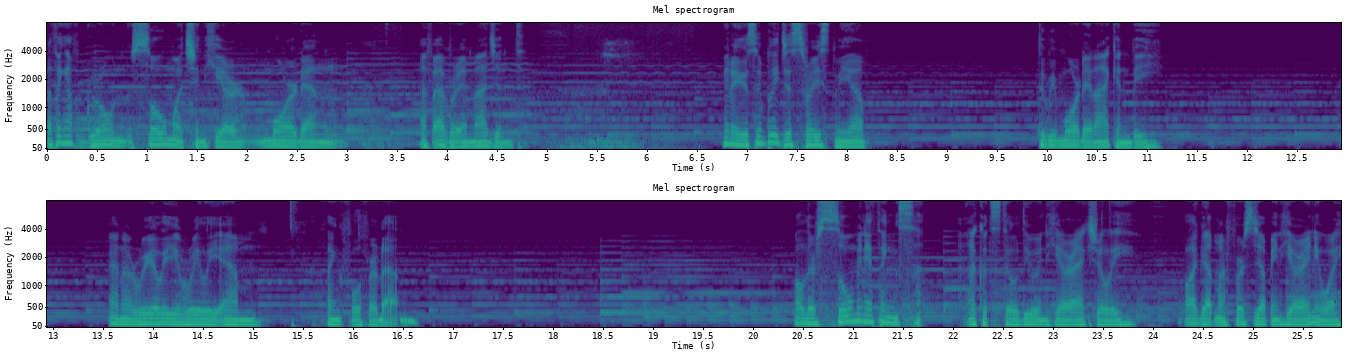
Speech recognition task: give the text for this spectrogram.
I think I've grown so much in here, more than I've ever imagined. You know, you simply just raised me up to be more than I can be. And I really, really am thankful for that. Well, there's so many things I could still do in here actually. Well, I got my first job in here anyway,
